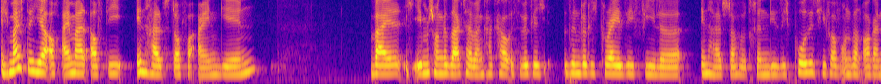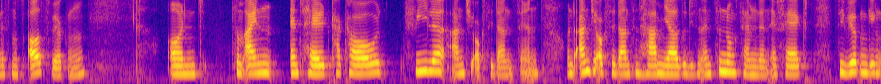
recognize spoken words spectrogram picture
ich möchte hier auch einmal auf die Inhaltsstoffe eingehen, weil ich eben schon gesagt habe, in Kakao ist wirklich, sind wirklich crazy viele Inhaltsstoffe drin, die sich positiv auf unseren Organismus auswirken. Und zum einen enthält Kakao viele Antioxidantien. Und Antioxidantien haben ja so diesen entzündungshemmenden Effekt. Sie wirken gegen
